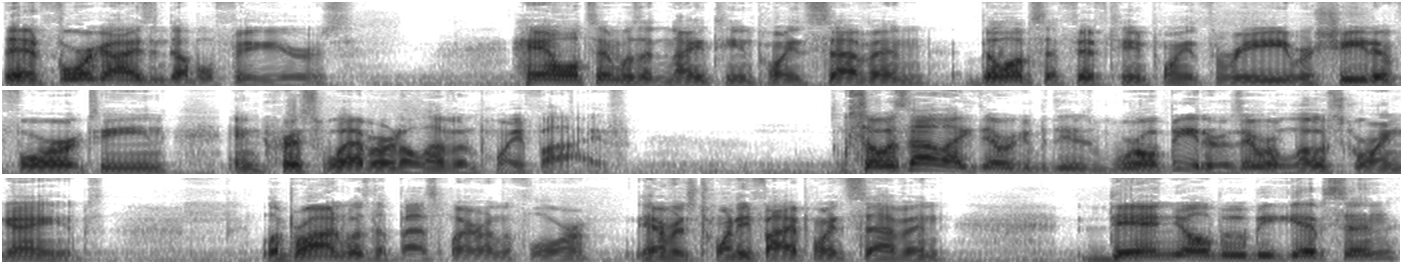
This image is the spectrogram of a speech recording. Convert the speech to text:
they had four guys in double figures. Hamilton was at 19.7, Billups at 15.3, Rasheed at 14, and Chris Webber at 11.5. So it's not like they were these world beaters. They were low scoring games. LeBron was the best player on the floor. He averaged 25.7. Daniel Boobie Gibson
